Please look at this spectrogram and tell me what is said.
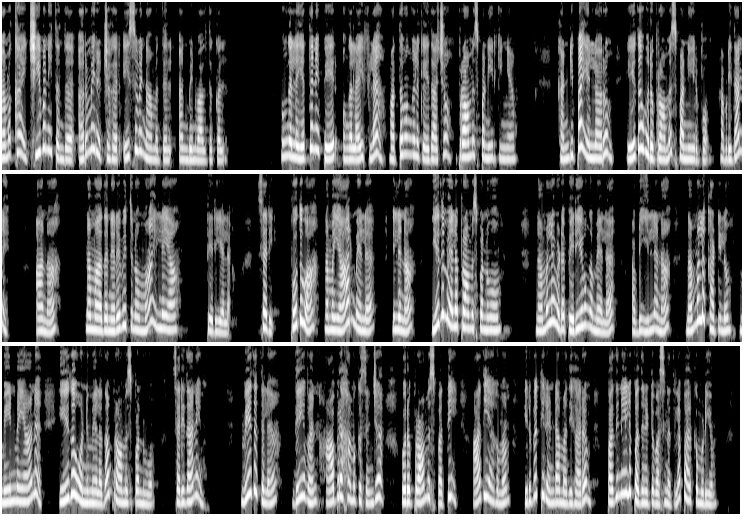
நமக்காய் ஜீவனை தந்த அருமை ரட்சகர் இயேசுவின் நாமத்தில் அன்பின் வாழ்த்துக்கள். உங்களில் எத்தனை பேர் உங்கள் லைஃப்பில் மற்றவங்களுக்கு ஏதாச்சும் ப்ராமிஸ் பண்ணியிருக்கீங்க? கண்டிப்பாக எல்லாரும் ஏதோ ஒரு ப்ராமிஸ் பண்ணியிருப்போம். அப்படிதானே ஆனால் நம்ம அதை நிறைவேற்றினோமா இல்லையா? தெரியல. சரி பொதுவாக நம்ம யார் மேலே இல்லைனா எது மேலே ப்ராமிஸ் பண்ணுவோம்? நம்மளை விட பெரியவங்க மேலே அப்படி இல்லைன்னா நம்மளை காட்டிலும் மேன்மையான ஏதோ ஒன்று மேலே தான் ப்ராமிஸ் பண்ணுவோம். சரிதானே? வேதத்தில் தேவன் ஆப்ரஹாமுக்கு செஞ்ச ஒரு ப்ராமிஸ் பற்றி ஆதியாகமம் இருபத்தி ரெண்டாம் அதிகாரம் பதினேழு பதினெட்டு வசனத்தில் பார்க்க முடியும்.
